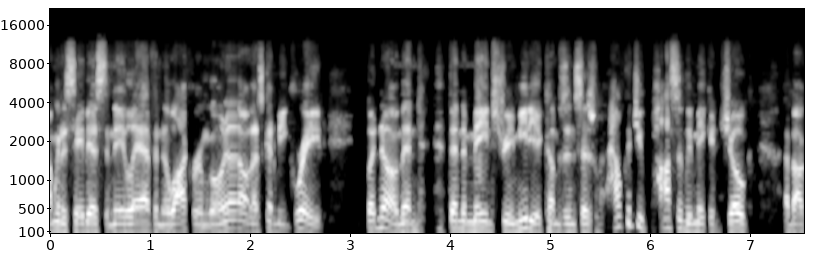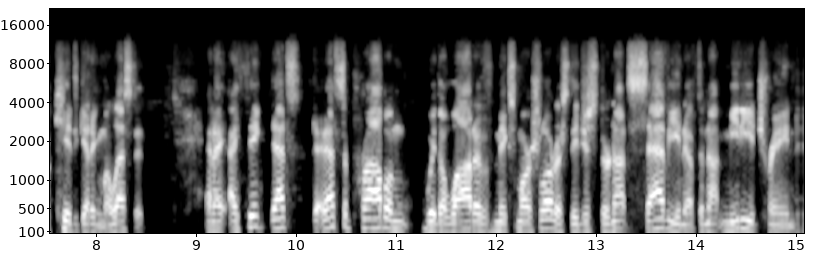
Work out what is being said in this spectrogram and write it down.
"I'm going to say this," and they laugh in the locker room, going, "Oh, that's going to be great." But no, then then the mainstream media comes in and says, "How could you possibly make a joke about kids getting molested?" And I, I, think that's that's the problem with a lot of mixed martial artists. They just they're not savvy enough. They're not media trained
